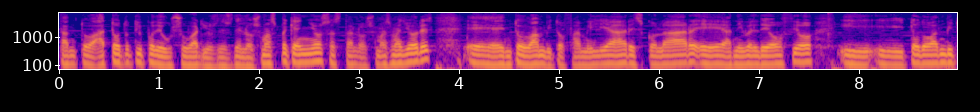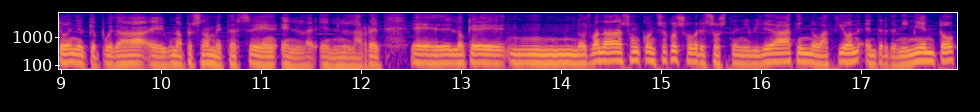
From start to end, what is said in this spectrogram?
tanto a todo tipo de usuarios, desde los más pequeños hasta los más mayores, en todo ámbito familiar familiar, escolar, a nivel de ocio y, todo ámbito en el que pueda una persona meterse en, la, red. lo que mm, nos van a dar son consejos sobre sostenibilidad, innovación, entretenimiento,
